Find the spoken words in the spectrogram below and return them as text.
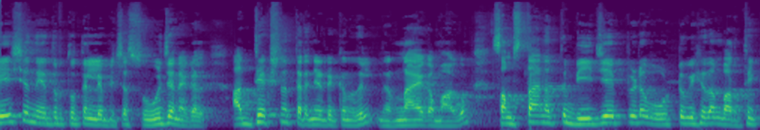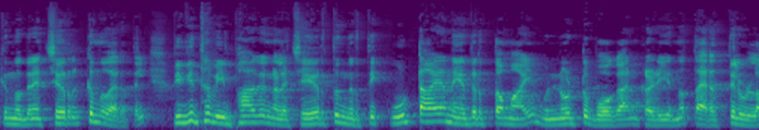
ദേശീയ നേതൃത്വത്തിന് ലഭിച്ച സൂചനകൾ അധ്യക്ഷനെ തെരഞ്ഞെടുക്കുന്നതിൽ നിർണായകമാകും. സംസ്ഥാനത്ത് ബി ജെ പിയുടെ വോട്ട് വിഹിതം വർദ്ധിക്കുന്നതിനെ ചെറുക്കുന്ന തരത്തിൽ വിവിധ വിഭാഗങ്ങളെ ചേർത്ത് നിർത്തി കൂട്ടായ നേതൃത്വമായി മുന്നോട്ട് പോകാൻ കഴിയുന്ന തരത്തിലുള്ള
